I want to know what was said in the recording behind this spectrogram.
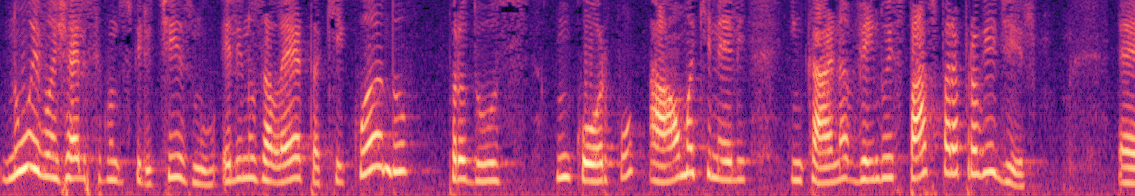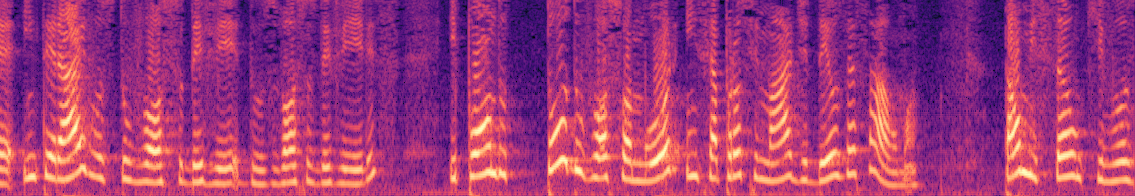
No Evangelho segundo o Espiritismo, ele nos alerta que quando produz um corpo, a alma que nele encarna vem do espaço para progredir. É, Interai-vos do vosso dever, dos vossos deveres e pondo todo o vosso amor em se aproximar de Deus essa alma. Tal missão que vos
